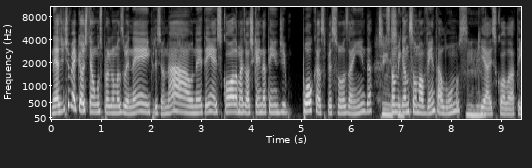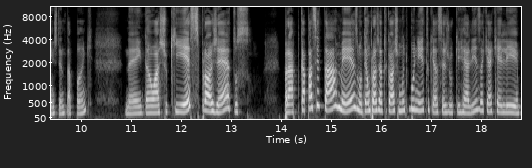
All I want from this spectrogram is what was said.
né? A gente vê que hoje tem alguns programas do Enem, prisional, né? Tem a escola, mas eu acho que que ainda tem de poucas pessoas ainda. Sim, Se não sim. me engano, são 90 alunos uhum. que a escola atende dentro da Punk. Né? Então, eu acho que esses projetos, para capacitar mesmo, tem um projeto que eu acho muito bonito que a Sejuc realiza, que é aquele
